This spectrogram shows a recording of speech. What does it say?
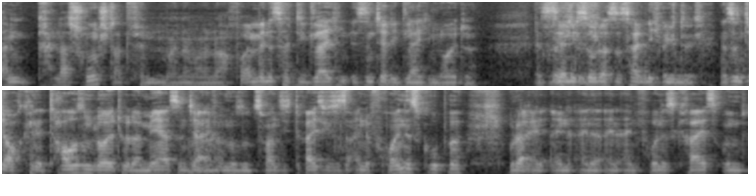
dann kann das schon stattfinden, meiner Meinung nach. Vor allem, wenn es halt die gleichen, es sind ja die gleichen Leute. Es Richtig. ist ja nicht so, dass es halt nicht Richtig. wie. Es sind ja auch keine 1000 Leute oder mehr, es sind ja, ja einfach nur so 20, 30. Es ist eine Freundesgruppe oder ein, ein, ein, ein Freundeskreis und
